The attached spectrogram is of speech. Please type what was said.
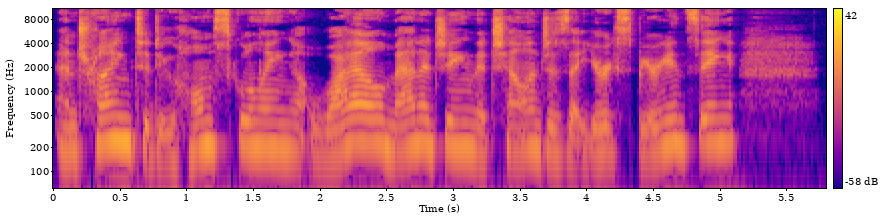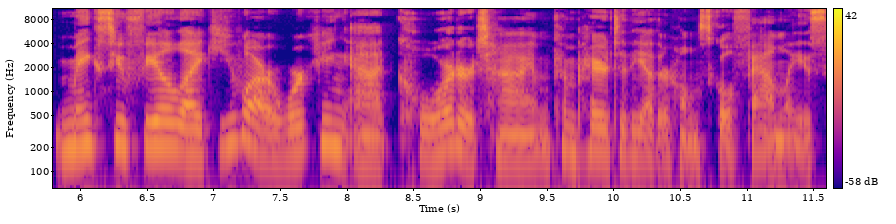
and trying to do homeschooling while managing the challenges that you're experiencing makes you feel like you are working at quarter time compared to the other homeschool families.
